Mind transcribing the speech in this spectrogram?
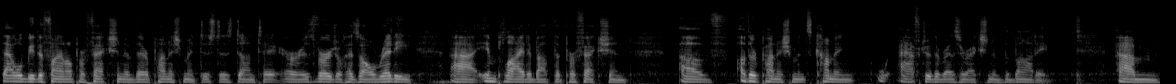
That will be the final perfection of their punishment, just as Dante or as Virgil has already uh, implied about the perfection of other punishments coming after the resurrection of the body. Um,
